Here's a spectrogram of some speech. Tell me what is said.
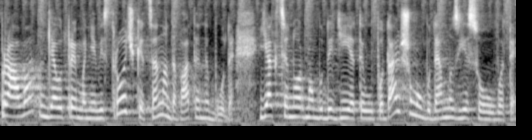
права для отримання відстрочки це надавати не буде. Як ця норма буде діяти у подальшому, будемо з'ясовувати.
